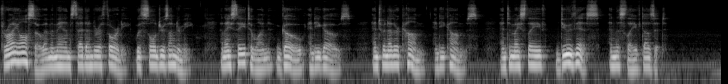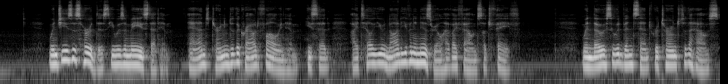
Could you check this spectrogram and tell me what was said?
For I also am a man set under authority, with soldiers under me. And I say to one, Go, and he goes, and to another, Come, and he comes, and to my slave, Do this, and the slave does it. When Jesus heard this, he was amazed at him, and, turning to the crowd following him, he said, I tell you, not even in Israel have I found such faith. When those who had been sent returned to the house,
